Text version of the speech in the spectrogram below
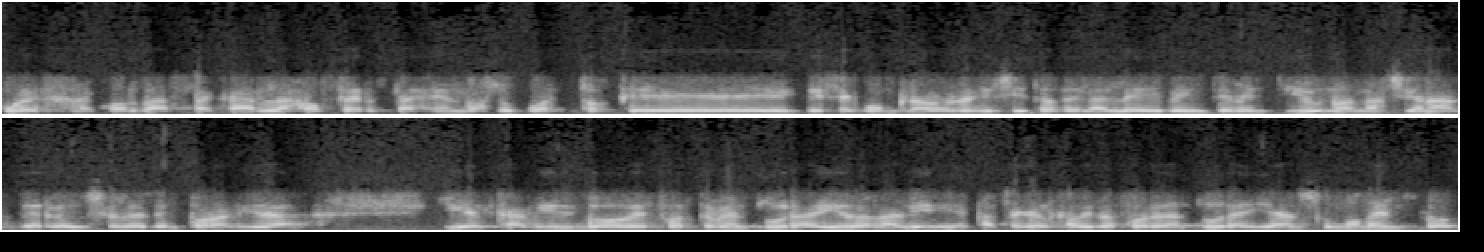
fue acordar sacar las ofertas en los supuestos que, que se cumplan los requisitos de la Ley 2021 Nacional de Reducción de Temporalidad y el Cabildo de Fuerteventura ha ido en la línea. Pasa que el Cabildo de Fuerteventura ya en su momento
